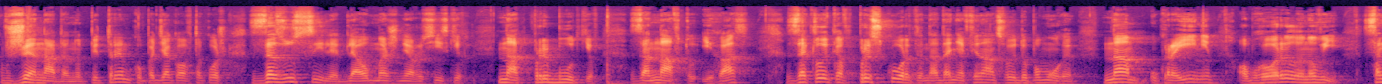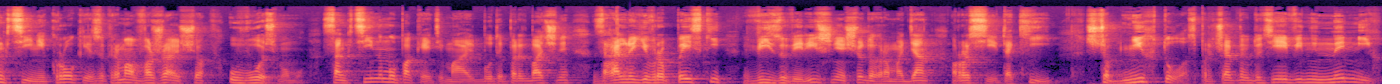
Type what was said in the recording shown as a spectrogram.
вже надану підтримку. Подякував також за зусилля для обмеження російських надприбутків за нафту і газ. Закликав прискорити надання фінансової допомоги нам, Україні. Обговорили нові санкційні кроки. Зокрема, вважаю, що у восьмому санкційному пакеті мають бути передбачені загальноєвропейські візові рішення щодо громадян Росії, такі, щоб ніхто з причетних до цієї війни не міг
